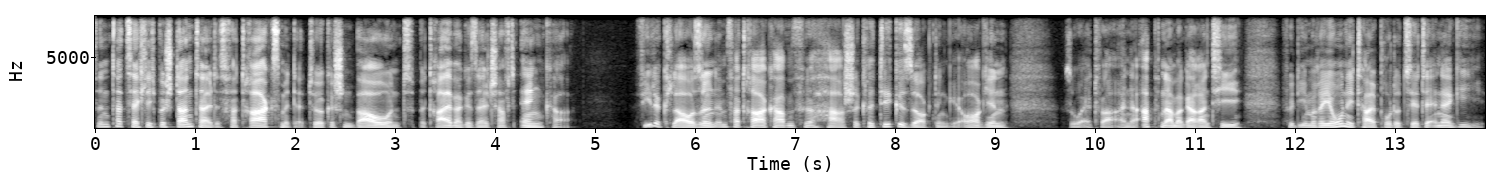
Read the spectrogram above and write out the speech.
sind tatsächlich Bestandteil des Vertrags mit der türkischen Bau- und Betreibergesellschaft Enka. Viele Klauseln im Vertrag haben für harsche Kritik gesorgt in Georgien, so etwa eine Abnahmegarantie für die im Reonital produzierte Energie.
